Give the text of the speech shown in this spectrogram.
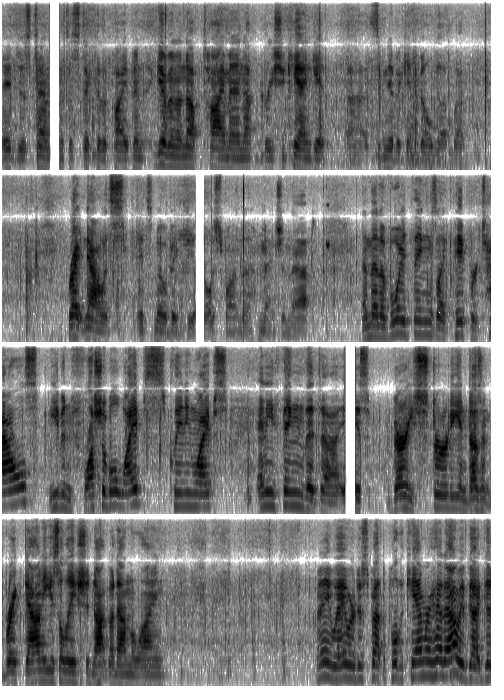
It just tends to stick to the pipe, and given enough time and enough grease, you can get uh, significant buildup. But right now, it's it's no big deal. I just wanted to mention that. And then avoid things like paper towels, even flushable wipes, cleaning wipes, anything that uh, is very sturdy and doesn't break down easily should not go down the line. Anyway, we're just about to pull the camera head out. We've got good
